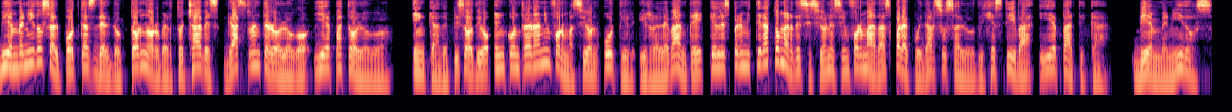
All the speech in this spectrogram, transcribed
Bienvenidos al podcast del Dr. Norberto Chávez, gastroenterólogo y hepatólogo. En cada episodio encontrarán información útil y relevante que les permitirá tomar decisiones informadas para cuidar su salud digestiva y hepática. Bienvenidos.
